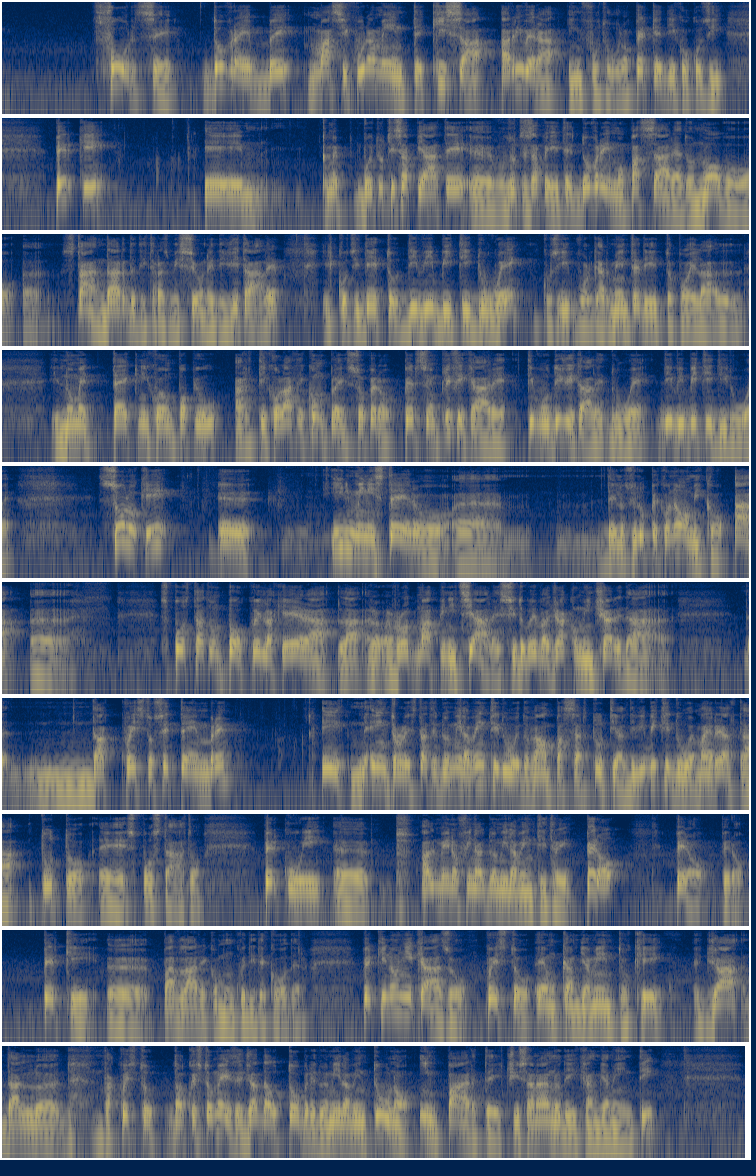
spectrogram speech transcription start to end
forse dovrebbe, ma sicuramente chissà, arriverà in futuro. Perché dico così? Perché eh, come voi tutti sappiate, eh, voi tutti sapete, dovremmo passare ad un nuovo eh, standard di trasmissione digitale, il cosiddetto DVB-T2, così volgarmente detto, poi la, il nome tecnico è un po' più articolato e complesso, però per semplificare TV digitale 2, DVB-T2. Solo che eh, il Ministero eh, dello Sviluppo Economico ha eh, spostato un po' quella che era la roadmap iniziale, si doveva già cominciare da, da, da questo settembre e entro l'estate 2022 dovevamo passare tutti al DVB-T2, ma in realtà tutto è spostato, per cui eh, almeno fino al 2023. Però, però, però, perché eh, parlare comunque di decoder? Perché in ogni caso questo è un cambiamento che già dal, da, questo, da questo mese, già da ottobre 2021, in parte ci saranno dei cambiamenti,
